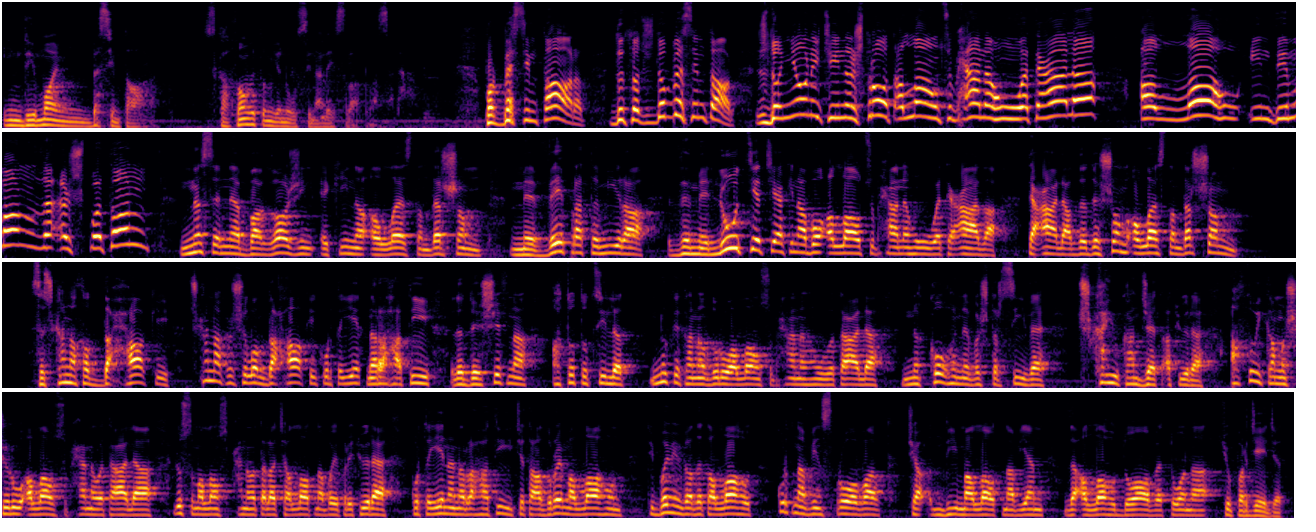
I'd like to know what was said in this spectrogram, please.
i ndihmojmë besimtarët. S'ka thonë vetëm Junusin alayhis salatu wassalam. Por besimtarët, do të thotë çdo besimtar, çdo njoni që i nënshtrohet Allahut subhanahu wa taala, Allahu i ndihmon dhe e shpëton nëse ne bagazhin e kina vëllezër të ndershëm me vepra të mira dhe me lutjet që ja kina bo Allahut subhanahu wa ta'ala ta'ala dhe dëgjoni vëllezër të ndershëm Se çka na thot Dahaki, çka na këshillon Dahaki kur të jenë në rahati dhe do shifna ato të cilët nuk e kanë adhuru Allahun subhanahu wa taala në kohën e vështërsive, çka ju kanë gjet atyre? A thu i ka mëshiru Allahu subhanahu wa taala, lusim Allahun subhanahu wa taala që Allah të na bëjë prej tyre kur të jena në rahati që të adhurojmë Allahun, të bëjmë ibadet Allahut, kur të na vin sprova që ndihma Allahut t'na vjen dhe Allahu duave tona t'ju përgjegjet.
